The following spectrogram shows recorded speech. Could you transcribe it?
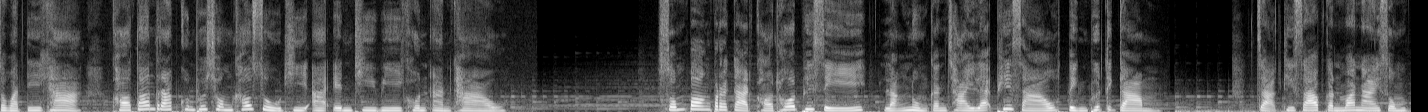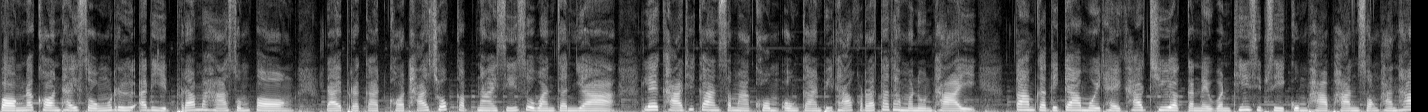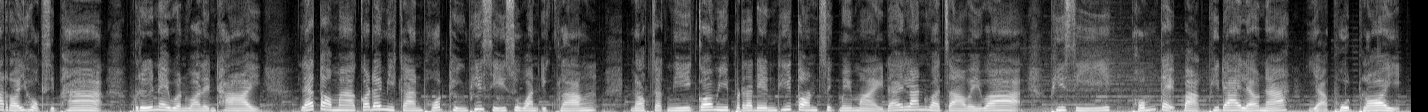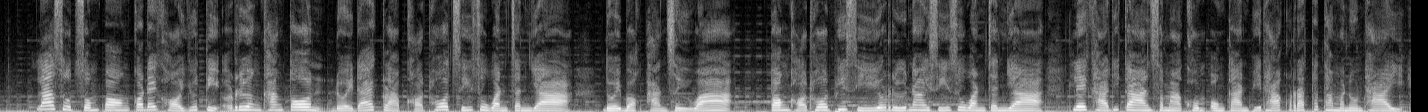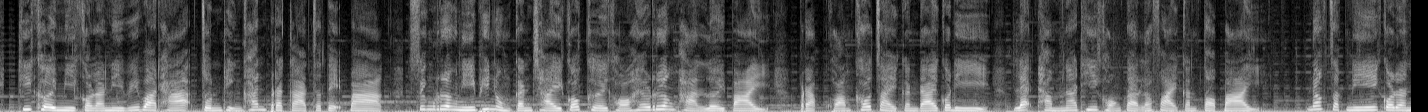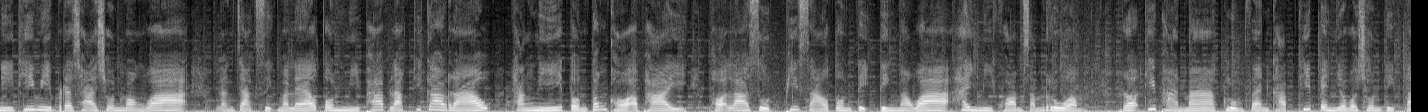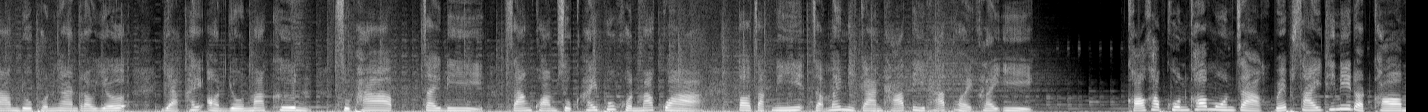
สวัสดีค่ะ ขอต้อนรับคุณผู้ชมเข้าสู่ TRN TV คนอ่านข่าว สมปองประกาศขอโทษพี่สี หลังหนุ่มกัญชัยและพี่สาวติ่งพฤติกรรม จากที่ทราบกันว่านายสมปองนครไทยสงหรืออดีตพระมหาสมปอง ได้ประกาศขอท้าชกกับนายศรีสุวรรณจันยา เลขาธิการสมาคมองค์การพิทักษ์รัฐธรรมนูญไทย ตามกติกามวยไทยคาดเชือกกันในวันที่ 14 กุมภาพันธ์ 2565 หรือในวันวาเลนไทน์และต่อมาก็ได้มีการโพสต์ถึงพี่ศรีสุวรรณอีกครั้ง นอกจากนี้ก็มีประเด็นที่ตอนศึกใหม่ๆ ได้ลั่นวาจาไว้ว่า พี่ศรีผมเตะปากพี่ได้แล้วนะ อย่าพูดพล่อยล่าสุดสมปองก็ได้ขอยุติเรื่องข้างต้น โดยได้กราบขอโทษศรีสุวรรณจันยา โดยบอกผ่านสื่อว่า ต้องขอโทษพี่ศรีหรือนายศรีสุวรรณจันยา เลขาธิการสมาคมองค์การพิทักษ์รัฐธรรมนูญไทย ที่เคยมีกรณีวิวาทะจนถึงขั้นประกาศจะเตะปาก ซึ่งเรื่องนี้พี่หนุ่มกัญชัยก็เคยขอให้เรื่องผ่านเลยไป ปรับความเข้าใจกันได้ก็ดี และทำหน้าที่ของแต่ละฝ่ายกันต่อไป นอกจากนี้กรณีที่มีประชาชนมองว่า หลังจากศึกมาแล้วตนมีภาพลักษณ์ที่ก้าวร้าว ทั้งนี้ตนต้องขออภัย เพราะล่าสุดพี่สาวตนติติงมาว่าให้มีความสำรวม เพราะที่ผ่านมากลุ่มแฟนคลับที่เป็นเยาวชนติดตามดูผลงานเราเยอะ อยากให้อ่อนโยนมากขึ้น สุภาพ ใจดี สร้างความสุขให้ผู้คนมากกว่า ต่อจากนี้จะไม่มีการท้าตีท้าต่อยใครอีก ขอขอบคุณข้อมูลจากเว็บไซต์ที่นี่ .com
